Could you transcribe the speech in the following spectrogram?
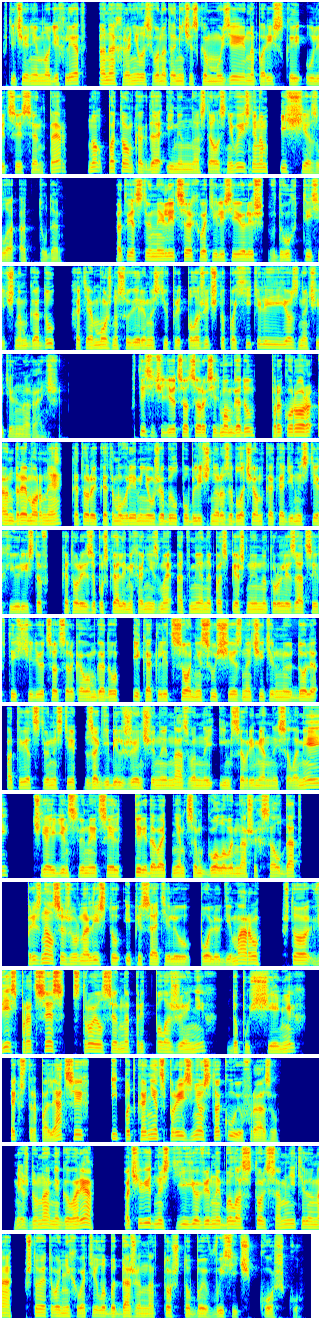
В течение многих лет она хранилась в анатомическом музее на Парижской улице Сен-Пер, но потом, когда именно осталось невыясненным, исчезла оттуда. Ответственные лица охватились ее лишь в 2000 году хотя можно с уверенностью предположить, что похитили ее значительно раньше. В 1947 году прокурор Андре Морне, который к этому времени уже был публично разоблачен как один из тех юристов, которые запускали механизмы отмены поспешной натурализации в 1940 году и как лицо, несущее значительную долю ответственности за гибель женщины, названной им современной Соломеей, чья единственная цель – передавать немцам головы наших солдат, признался журналисту и писателю Полю Гемару, что весь процесс строился на предположениях, допущениях, экстраполяциях и под конец произнес такую фразу «Между нами говоря, очевидность ее вины была столь сомнительна, что этого не хватило бы даже на то, чтобы высечь кошку».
